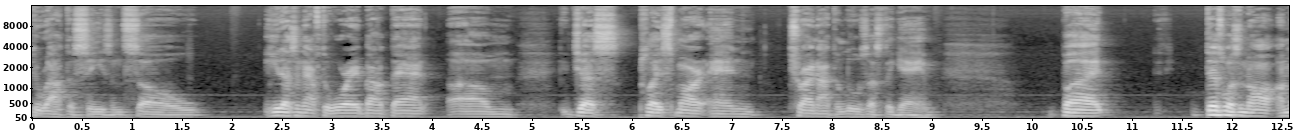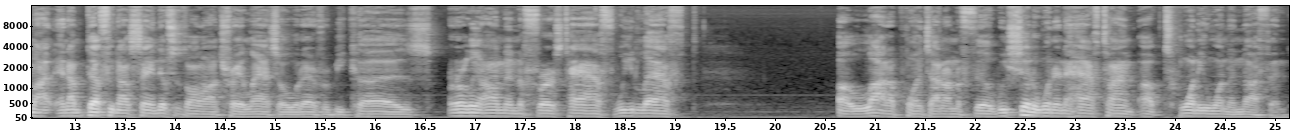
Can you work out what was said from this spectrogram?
throughout the season. So he doesn't have to worry about that. Um, just play smart and try not to lose us the game. But this wasn't all. I'm not, and I'm definitely not saying this was all on Trey Lance or whatever because early on in the first half, we left a lot of points out on the field. We should have won in the halftime up 21 to nothing.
